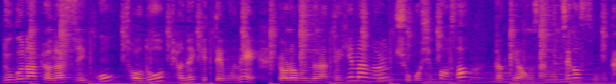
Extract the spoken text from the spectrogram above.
누구나 변할 수 있고 저도 변했기 때문에 여러분들한테 희망을 주고 싶어서 이렇게 영상을 찍었습니다.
